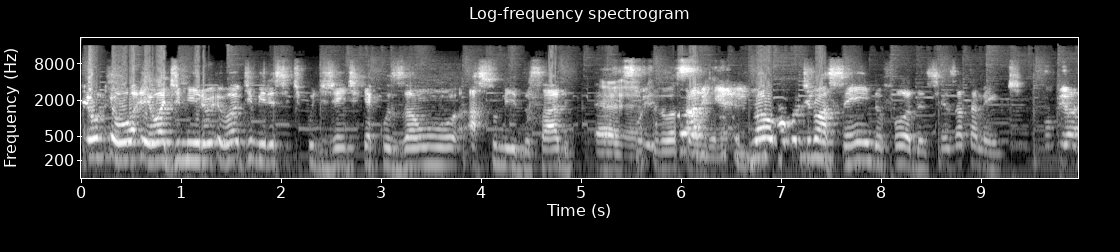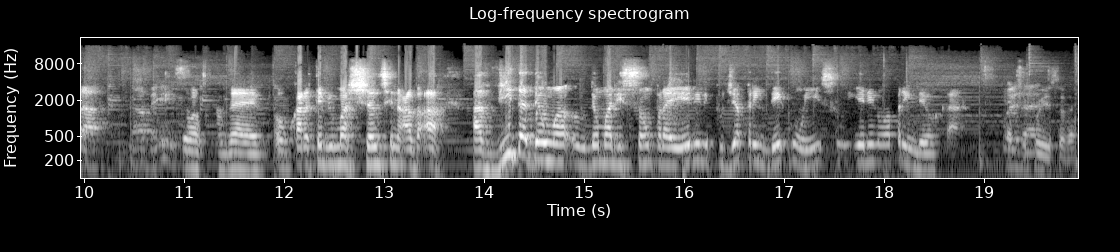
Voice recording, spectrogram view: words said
Eu, eu, eu, admiro, eu admiro esse tipo de gente que é cuzão assumido, sabe? É, É. continua sendo. né? Não, vou continuar sendo, foda-se, exatamente. vou piorar. Não, bem isso. Nossa, velho. O cara teve uma chance. na- A, a, a vida deu uma, deu uma lição pra ele, ele podia aprender com isso e ele não aprendeu, cara. É Pois tipo é. isso, velho.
